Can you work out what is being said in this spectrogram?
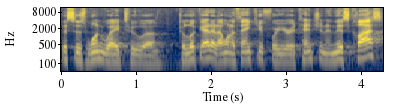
this is one way to, uh, to look at it. I want to thank you for your attention in this class.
